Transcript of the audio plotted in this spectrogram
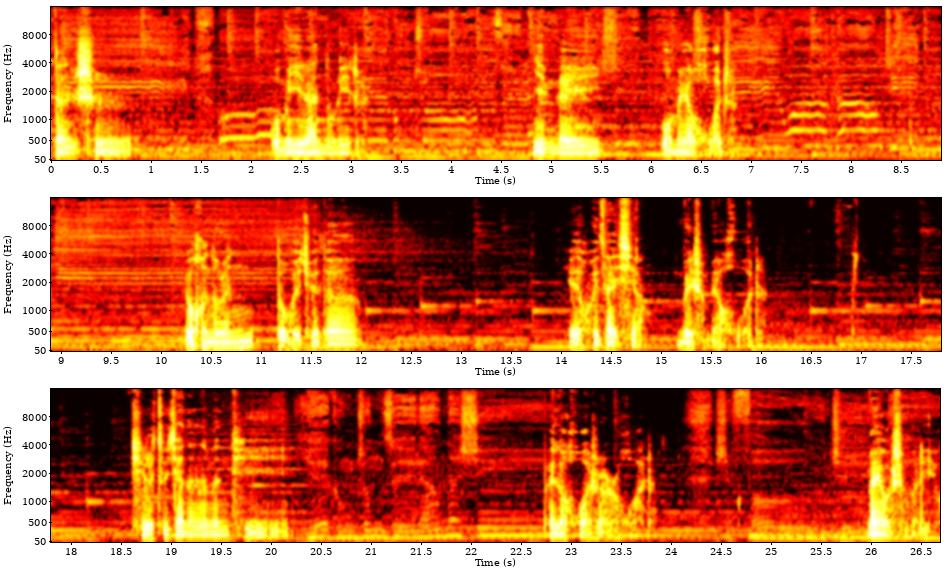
但是我们依然努力着，因为我们要活着。有很多人都会觉得，也会在想为什么要活着。其实最简单的问题，为了活着而活着。没有什么理由，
